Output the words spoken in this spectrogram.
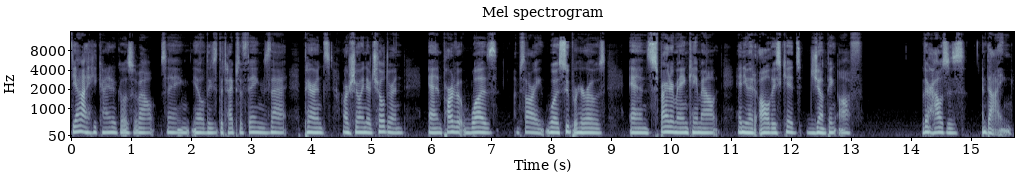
yeah he kind of goes about saying you know these are the types of things that parents are showing their children and part of it was i'm sorry was superheroes. And spider-man came out and you had all these kids jumping off their houses and dying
